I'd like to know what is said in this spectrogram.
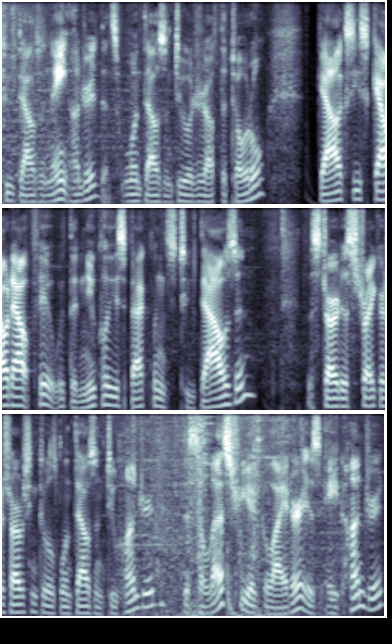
2,800. That's 1,200 off the total. Galaxy Scout outfit with the Nucleus back blings 2,000. The Stardust Strikers harvesting tool is 1,200. The Celestria glider is 800.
